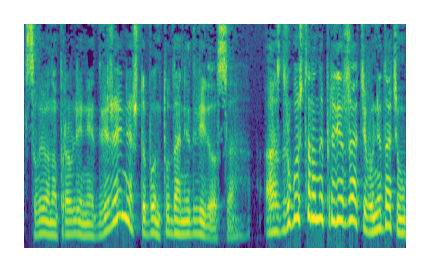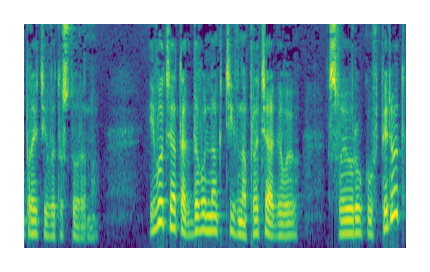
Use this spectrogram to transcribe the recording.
свое направление движения, чтобы он туда не двигался, а с другой стороны придержать его, не дать ему пройти в эту сторону. И вот я так довольно активно протягиваю свою руку вперед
